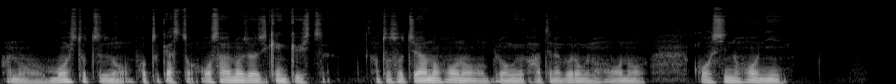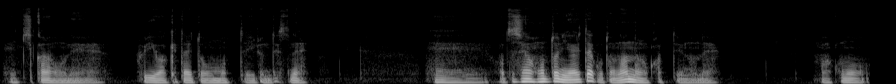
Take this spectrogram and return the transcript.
あのもう一つのポッドキャスト大沢のジョージ研究室あとそちらの方のブログハテナブログの方の更新の方に力をね振り分けたいと思っているんですね。えー、私が本当にやりたいことは何なのかっていうのをね、まあ、この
